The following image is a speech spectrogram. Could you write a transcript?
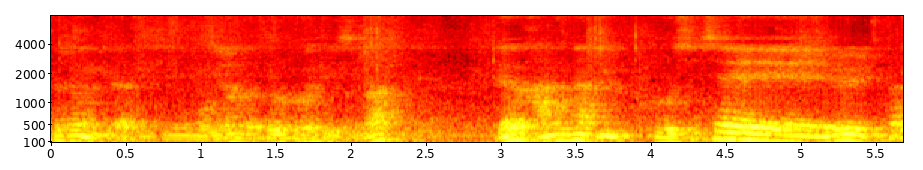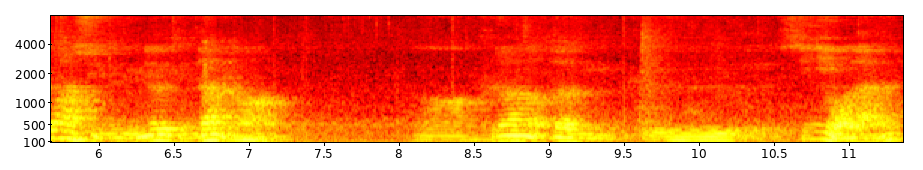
표정 연기라든지 뭐 이런 것들을 보여드리지만 내가 가능한 이그 신체를 활용할 수 있는 능력이 된다면 어, 그런 어떤 그 신이 원하는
